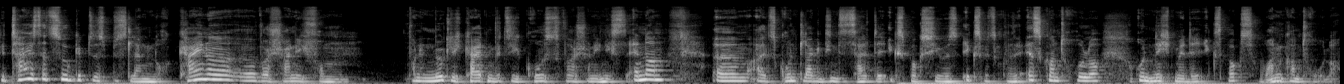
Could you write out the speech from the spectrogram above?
Details dazu gibt es bislang noch keine, äh, wahrscheinlich vom von den Möglichkeiten wird sich groß wahrscheinlich nichts ändern. Ähm, als Grundlage dient es halt der Xbox Series X bzw. S-Controller und nicht mehr der Xbox One-Controller.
